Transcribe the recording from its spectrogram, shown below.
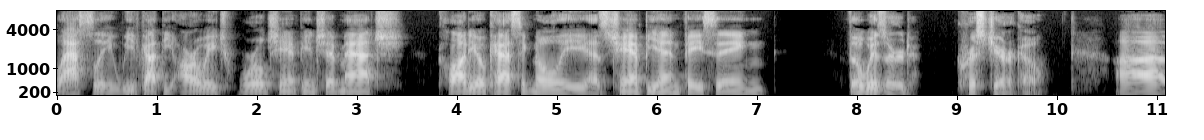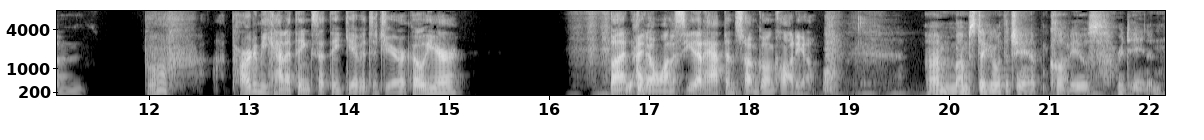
Lastly, we've got the ROH World Championship match. Claudio Castagnoli as champion facing the Wizard, Chris Jericho. Um, oof, part of me kind of thinks that they give it to Jericho here, but I don't want to see that happen, so I'm going Claudio. I'm I'm sticking with the champ. Claudio's retaining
